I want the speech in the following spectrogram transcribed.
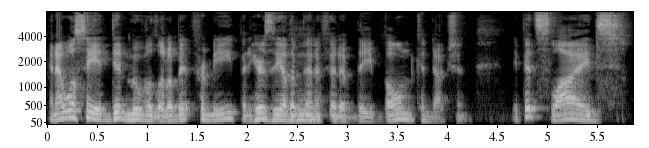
and i will say it did move a little bit for me but here's the other Mhm. benefit of the bone conduction if it slides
